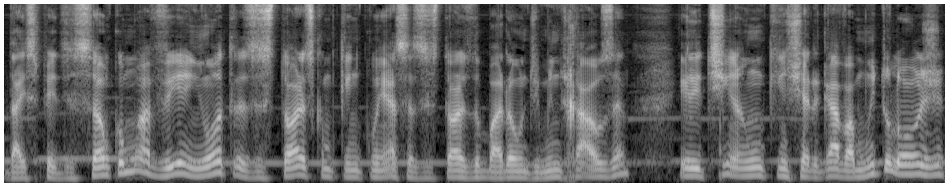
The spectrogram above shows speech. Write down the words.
da expedição, como havia em outras histórias, como quem conhece as histórias do barão de Münchhausen, ele tinha um que enxergava muito longe,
